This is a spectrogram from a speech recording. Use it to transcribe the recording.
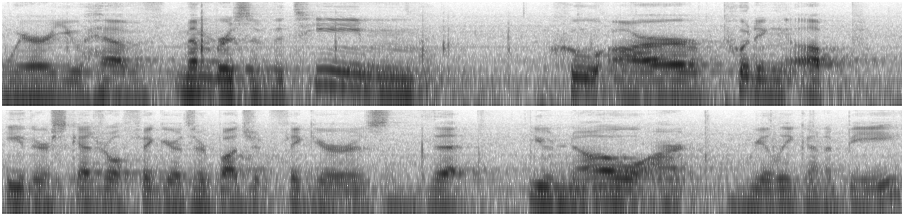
where you have members of the team who are putting up either schedule figures or budget figures that you know aren't really going to be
